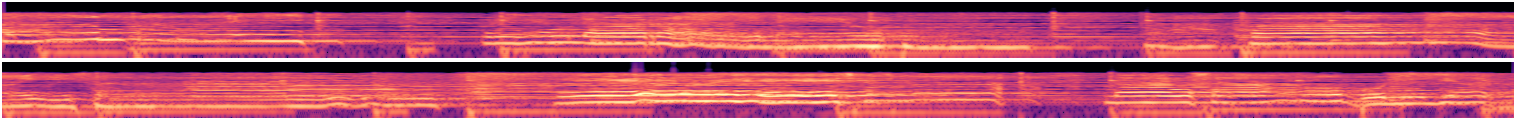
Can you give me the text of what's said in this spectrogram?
น้ำไปเรียงนาไรแนวป่าปากฟ้าอีสาน เฮ้เอ้ยเฮ้ชานางสาวบุญยร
